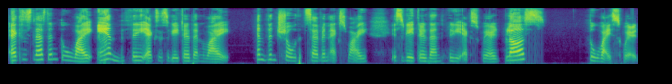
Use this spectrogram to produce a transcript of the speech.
x is less than 2y and 3x is greater than y. And then show that 7xy is greater than 3x squared plus 2y squared.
